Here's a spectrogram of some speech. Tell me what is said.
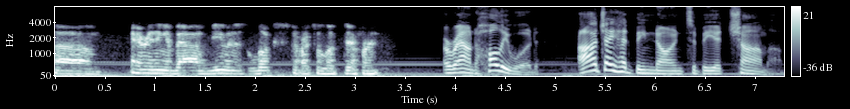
um, everything about him, even his looks start to look different. Around Hollywood, RJ had been known to be a charmer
